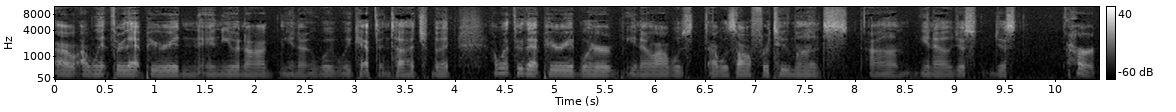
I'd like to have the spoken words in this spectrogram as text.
I, I went through that period, and, and you and I, you know, we, we kept in touch. But I went through that period where you know I was I was off for two months Um, you know, just just hurt.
